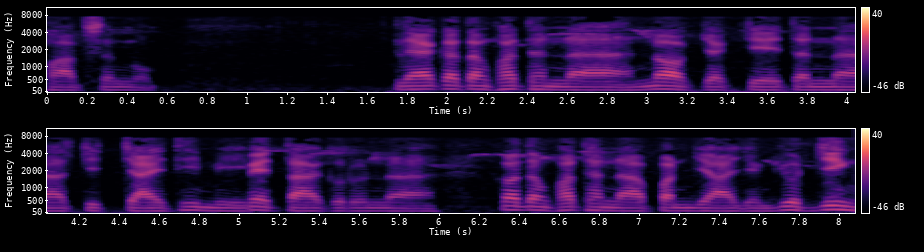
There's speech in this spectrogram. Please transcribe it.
ความสงบ และก็ต้องพัฒนานอกจากเจตนาจิตใจที่มีเมตตากรุณา ก็ต้องพัฒนาปัญญาอย่างยวดยิ่ง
